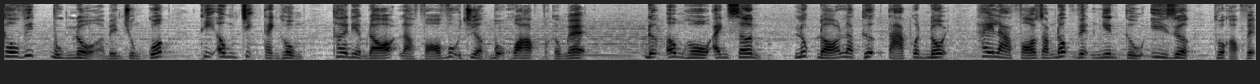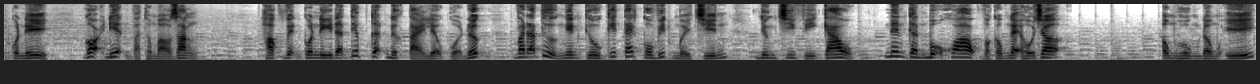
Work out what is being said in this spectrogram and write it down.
Covid bùng nổ ở bên Trung Quốc thì ông Trịnh Thành Hùng, thời điểm đó là Phó vụ trưởng Bộ Khoa học và Công nghệ, được ông Hồ Anh Sơn, lúc đó là Thượng tá quân đội hay là Phó Giám đốc Viện Nghiên cứu Y Dược thuộc Học viện Quân y, gọi điện và thông báo rằng Học viện Quân y đã tiếp cận được tài liệu của Đức và đã thử nghiên cứu kit test COVID-19 nhưng chi phí cao nên cần Bộ Khoa học và Công nghệ hỗ trợ. Ông Hùng đồng ý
